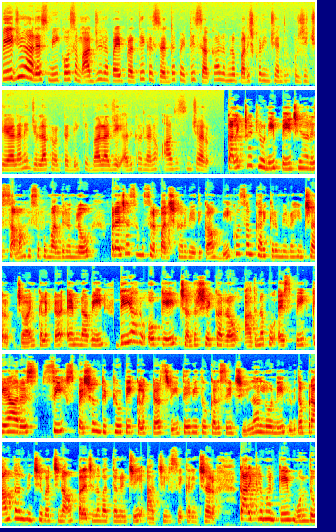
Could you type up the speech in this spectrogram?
పీజీఆర్ఎస్ మీకోసం అర్జీలపై ప్రత్యేక శ్రద్ధ పెట్టి సకాలంలో పరిష్కరించేందుకు కృషి చేయాలని జిల్లా కలెక్టర్ డీకే బాలాజీ అధికారులను ఆదేశించారు. కలెక్టరేట్లోని పీజీఆర్ఎస్ సమావేశపు మందిరంలో ప్రజా సమస్యల పరిష్కార వేదిక మీకోసం కార్యక్రమం నిర్వహించారు. జాయింట్ కలెక్టర్ ఎం నవీన్ డిఆర్ఓకే చంద్రశేఖర్ రావు అదనపు SP KRS C special deputy collector శ్రీదేవితో కలిసి జిల్లాల్లోని వివిధ ప్రాంతాల నుంచి వచ్చిన ప్రజల వద్ద నుంచి అర్జీలు స్వీకరించారు. కార్యక్రమానికి ముందు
